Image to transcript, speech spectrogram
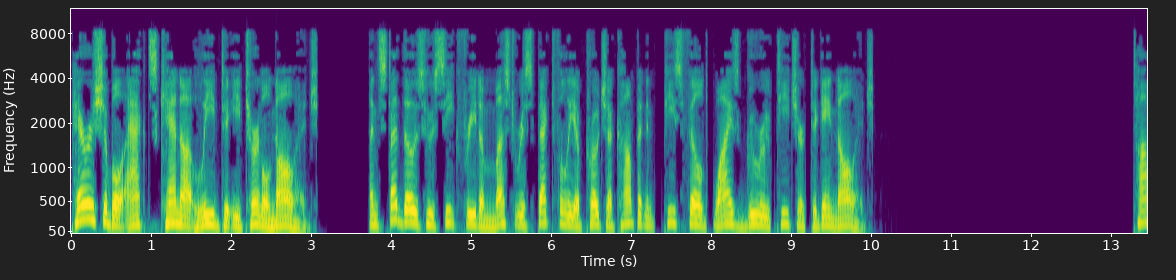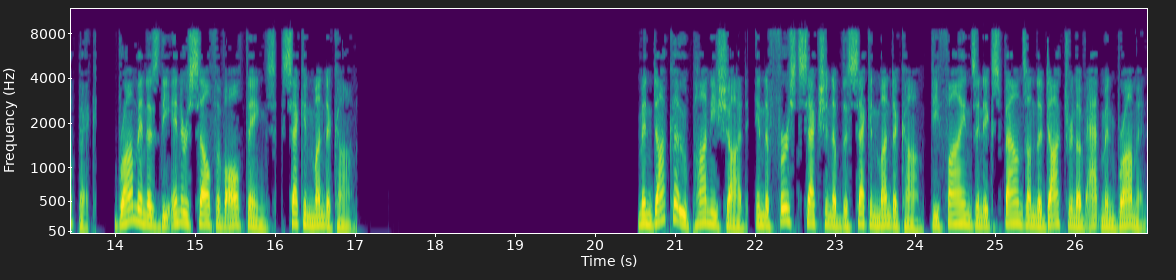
"...perishable acts cannot lead to eternal knowledge." Instead those who seek freedom must respectfully approach a competent, peace-filled, wise guru teacher to gain knowledge. Brahman is the inner self of all things, second Mundakam. Mundaka Upanishad, in the first section of the second Mundakam, defines and expounds on the doctrine of Atman Brahman.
